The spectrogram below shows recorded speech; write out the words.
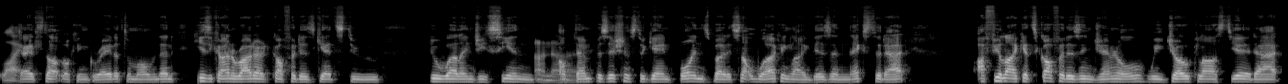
Like, Yeah, it's not looking great at the moment. And he's the kind of rider that Cofidis gets to do well in GC and I top 10 positions to gain points, but it's not working like this. And next to that, I feel like it's Cofidis in general. We joked last year that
